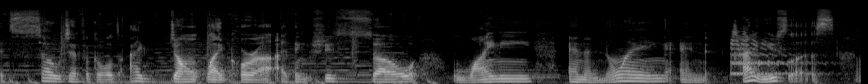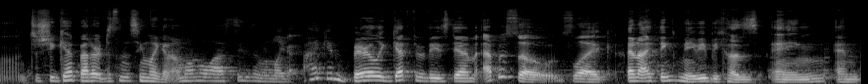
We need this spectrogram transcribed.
it's so difficult. I don't like Korra. I think she's so whiny and annoying and kind of useless. Uh, does she get better? It doesn't seem like it. I'm on the last season. I'm like, I can barely get through these damn episodes. Like, and I think maybe because Aang and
